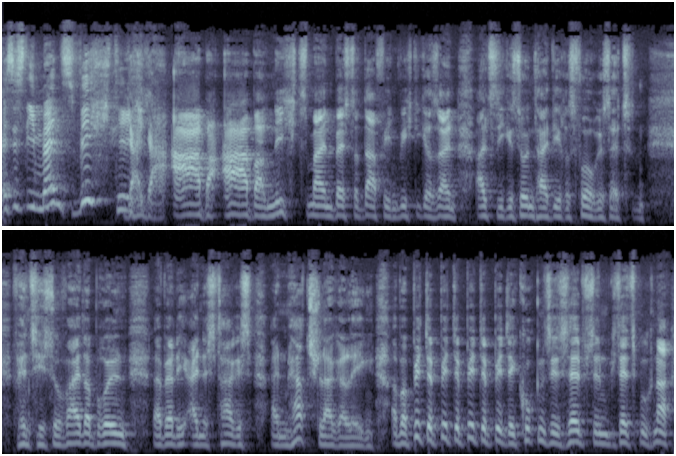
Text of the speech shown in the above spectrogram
es ist immens wichtig. Ja, ja, aber, aber nichts, mein Bester, darf Ihnen wichtiger sein als die Gesundheit Ihres Vorgesetzten. Wenn Sie so weiterbrüllen, da werde ich eines Tages einen Herzschlag erlegen. Aber bitte, bitte, bitte, bitte, gucken Sie selbst im Gesetzbuch nach,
